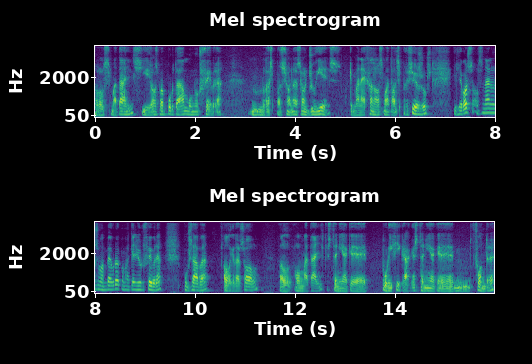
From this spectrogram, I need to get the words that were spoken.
els metalls i els va portar amb un orfebre les persones, els joiers, que manegen els metalls preciosos, i llavors els nanos van veure com aquell orfebre posava el gresol el, el metall que es tenia que purificar, que es tenia que fondre,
